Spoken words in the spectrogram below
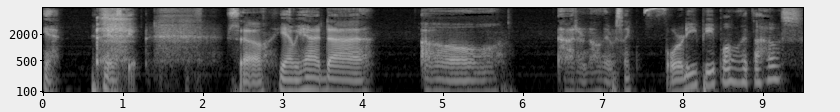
yeah, it was cute. So yeah, we had, uh, oh, I don't know. There was like 40 people at the house,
